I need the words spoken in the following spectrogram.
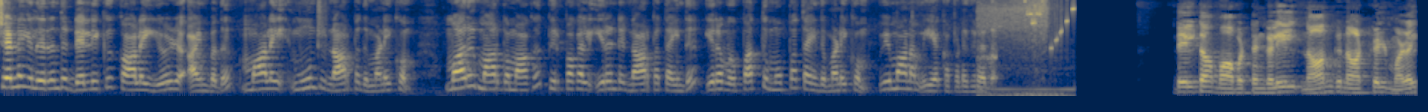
சென்னையிலிருந்து டெல்லிக்கு காலை ஏழு ஐம்பது மாலை மூன்று நாற்பது மணிக்கும் மறு மார்க்கமாக பிற்பகல் இரண்டு நாற்பத்தைந்து இரவு பத்து முப்பத்தைந்து மணிக்கும் விமானம் இயக்கப்படுகிறது. டெல்டா மாவட்டங்களில் நான்கு நாட்கள் மழை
